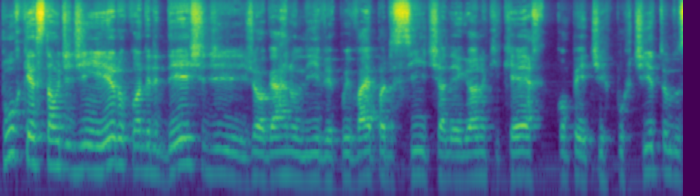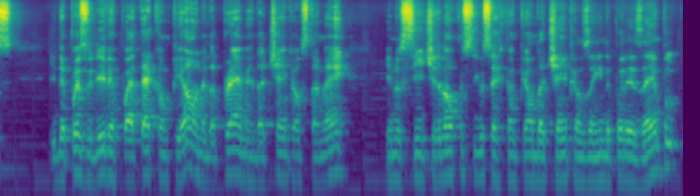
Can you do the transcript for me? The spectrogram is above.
Por questão de dinheiro, quando ele deixa de jogar no Liverpool e vai para o City, alegando que quer competir por títulos, e depois o Liverpool é até campeão né, da Premier, da Champions também, e no City ele não conseguiu ser campeão da Champions ainda, por exemplo.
